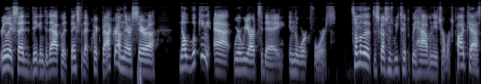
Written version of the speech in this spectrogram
really excited to dig into that. But thanks for that quick background there, Sara. Now, looking at where we are today in the workforce, some of the discussions we typically have on the HR Works podcast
